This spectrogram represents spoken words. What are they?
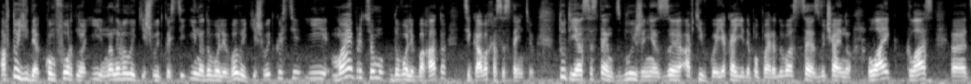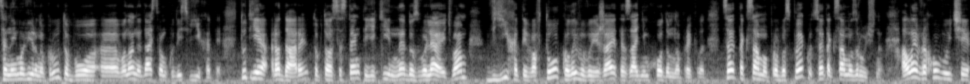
Авто їде комфортно і на невеликій швидкості, і на доволі великій швидкості, і має при цьому доволі багато цікавих асистентів. Тут є асистент зближення з автівкою, яка їде попереду вас. Це звичайно лайк, клас. Е, Це неймовірно круто, бо е, вона не дасть вам кудись в'їхати. Тут є радари, тобто асистенти, які не дозволяють вам в'їхати в авто, коли ви виїжджаєте заднім ходом, наприклад. Це так само про безпеку, це так само зручно. Але враховуючи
